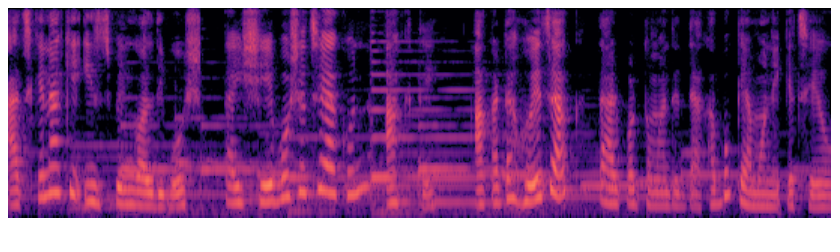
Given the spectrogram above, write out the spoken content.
আজকে নাকি ইস্ট বেঙ্গল দিবস, তাই সে বসেছে এখন আঁকতে। আঁকাটা হয়ে যাক, তারপর তোমাদের দেখাবো কেমন এঁকেছে ও।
